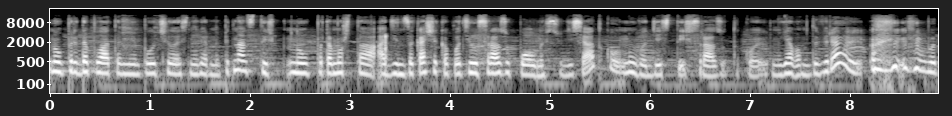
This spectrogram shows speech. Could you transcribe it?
ну, предоплатами получилось, наверное, 15 тысяч, ну, потому что один заказчик оплатил сразу полностью десятку, ну, вот 10 тысяч сразу такой, ну, я вам доверяю, вот.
